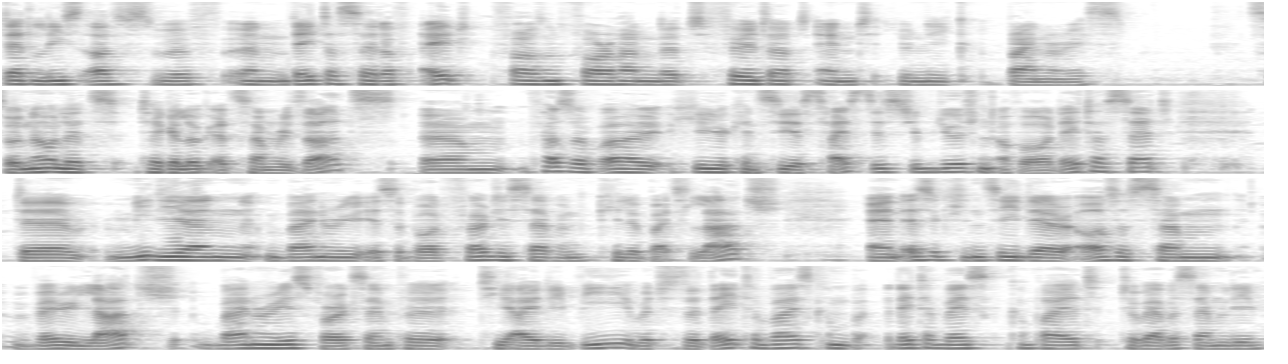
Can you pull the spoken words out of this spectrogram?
that leaves us with a dataset of 8,400 filtered and unique binaries. So now let's take a look at some results. Um, first of all, here you can see a size distribution of our dataset. The median binary is about 37 kilobytes large. And as you can see, there are also some very large binaries, for example, TIDB, which is a database, comp database compiled to WebAssembly,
